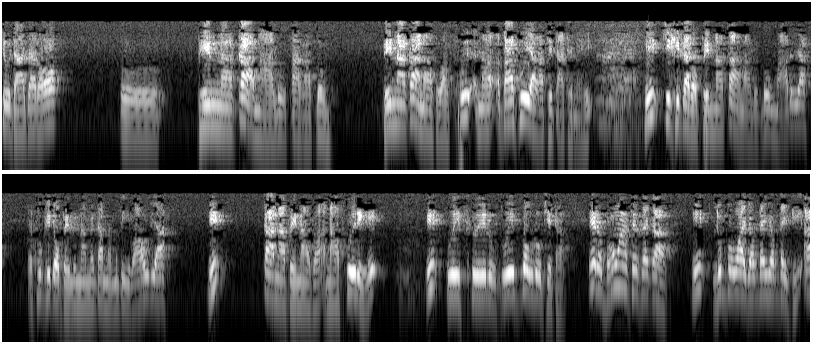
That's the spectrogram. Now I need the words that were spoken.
တို့ဒါကြတော့ဟိုဘင်နာကနာလို့သာကသုံးဘင်နာကနာဆိုတာဖွေးအနာအသားဖွေးရတာဖြစ်တာတယ်ဟိဟင်จิตခိကတော့ဘင်နာကနာလို့သုံးပါဗျာအခုကိတော့ဘယ်လိုနာမည်တတ်မှမသိပါဘူးဗျာဟင်ကာနာဘင်နာဆိုတာအနာဖွေးတွေလေ ဟင်သွေးဆွေးလို့သွေးပုတ်လို့ဖြစ်တာအဲ့တော့ဘဝဆက်ဆက်ကဟင်လူဘဝရောက်တိုင်းရောက်တိုင်းဒီအာ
